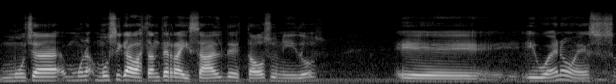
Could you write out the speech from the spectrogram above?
mucha una música bastante raizal de Estados Unidos. Eh, y bueno, es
